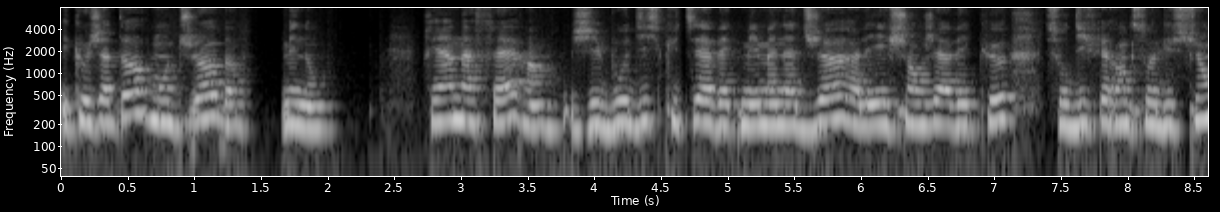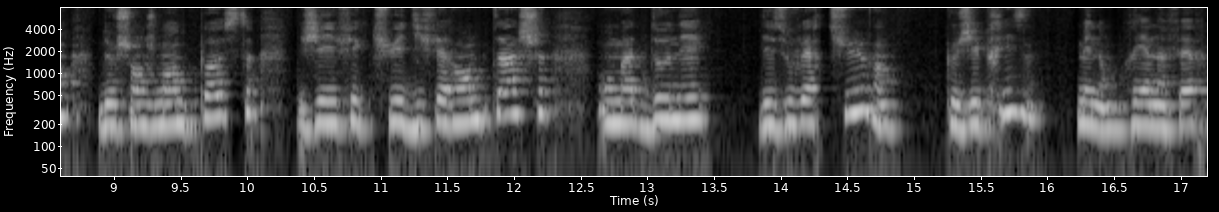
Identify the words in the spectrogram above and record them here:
et que j'adore mon job, mais non. Rien à faire. Hein. J'ai beau discuter avec mes managers, aller échanger avec eux sur différentes solutions de changement de poste. J'ai effectué différentes tâches. On m'a donné des ouvertures j'ai prises. Mais non, rien à faire.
